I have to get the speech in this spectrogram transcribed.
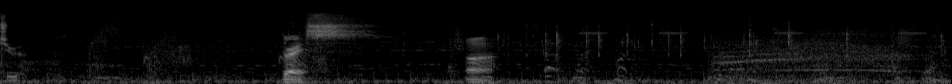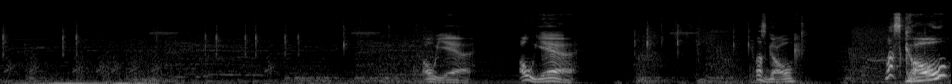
Got you. Uh. Oh yeah. Oh yeah. Let's go. Let's go!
